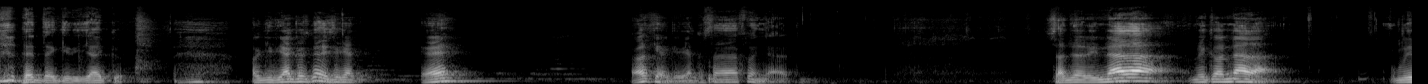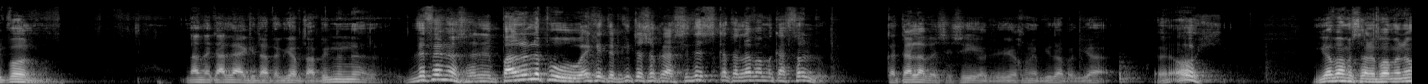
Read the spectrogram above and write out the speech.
Δεν το Κυριάκο. Ο Κυριάκος δεν είσαι κάτι. Ε; Όχι, ο Κυριάκος στα χρόνια. ρε. Σαντορινάρα, Μικονάρα. Λοιπόν, να είναι καλά εκεί τα παιδιά που τα πίνουν. Δεν φαίνεται. Παρόλο που έχετε πιει τόσο κρασί, δεν σας καταλάβαμε καθόλου. Κατάλαβες εσύ ότι έχουν πιει τα παιδιά; Ε, όχι. Για πάμε στον επόμενο.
